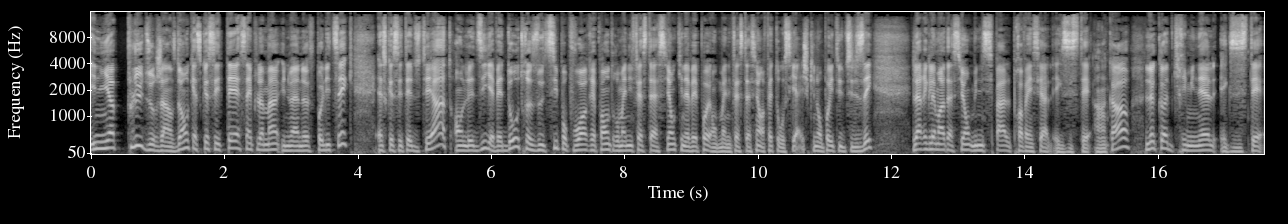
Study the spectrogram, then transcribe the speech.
il n'y a plus d'urgence. Donc, est-ce que c'était simplement une manœuvre politique? Est-ce que c'était du théâtre? On le dit, il y avait d'autres outils pour pouvoir répondre aux manifestations qui n'avaient pas, aux manifestations en fait au siège, qui n'ont pas été utilisées. La réglementation municipale provinciale existait encore. Le code criminel existait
